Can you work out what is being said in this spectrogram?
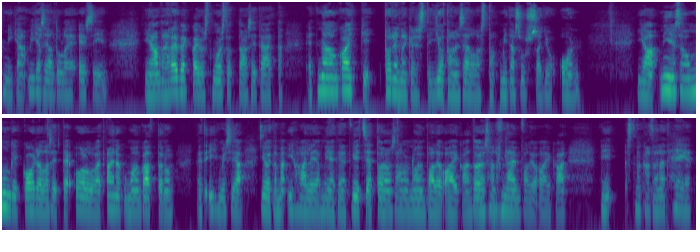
mikä, mikä siellä tulee esiin. Ja tämä Rebekka just muistuttaa sitä, että, että nämä on kaikki todennäköisesti jotain sellaista, mitä sussa jo on. Ja niin se on munkin kohdalla sitten ollut, että aina kun mä oon katsonut näitä ihmisiä, joita mä ihailen ja mietin, että vitsi, että toi on saanut noin paljon aikaan, toi on saanut näin paljon aikaan, niin sitten mä katson, että hei, että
